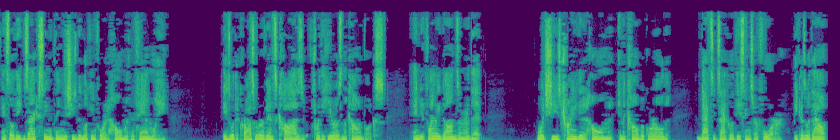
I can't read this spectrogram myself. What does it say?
And so the exact same thing that she's been looking for at home with her family is what the crossover events cause for the heroes in the comic books. And it finally dawns on her that what she's trying to get at home in the comic book world, that's exactly what these things are for. Because without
